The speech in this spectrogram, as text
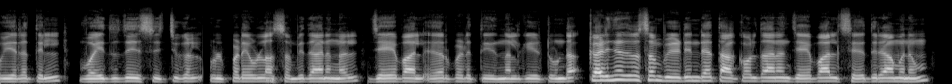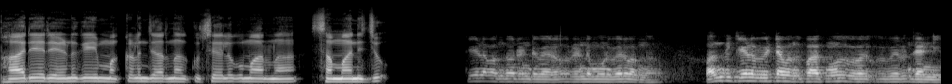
ഉയരത്തിൽ വൈദ്യുതി സ്വിച്ചുകൾ ഉൾപ്പെടെയുള്ള സംവിധാനങ്ങൾ ജയപാൽ ഏർപ്പെടുത്തി നൽകിയിട്ടുണ്ട് കഴിഞ്ഞ ദിവസം വീടിന്റെ താക്കോൽദാനം ജയപാൽ സേതുരാമനും ഭാര്യ രേണുകയും മക്കളും ചേർന്ന് കുശേലകുമാറിന് സമ്മാനിച്ചു கீழே வந்தோம் ரெண்டு பேரும் ரெண்டு மூணு பேர் வந்தோம் வந்து கீழே வீட்டை வந்து பார்க்கும்போது வெ- வெறும் தண்ணி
